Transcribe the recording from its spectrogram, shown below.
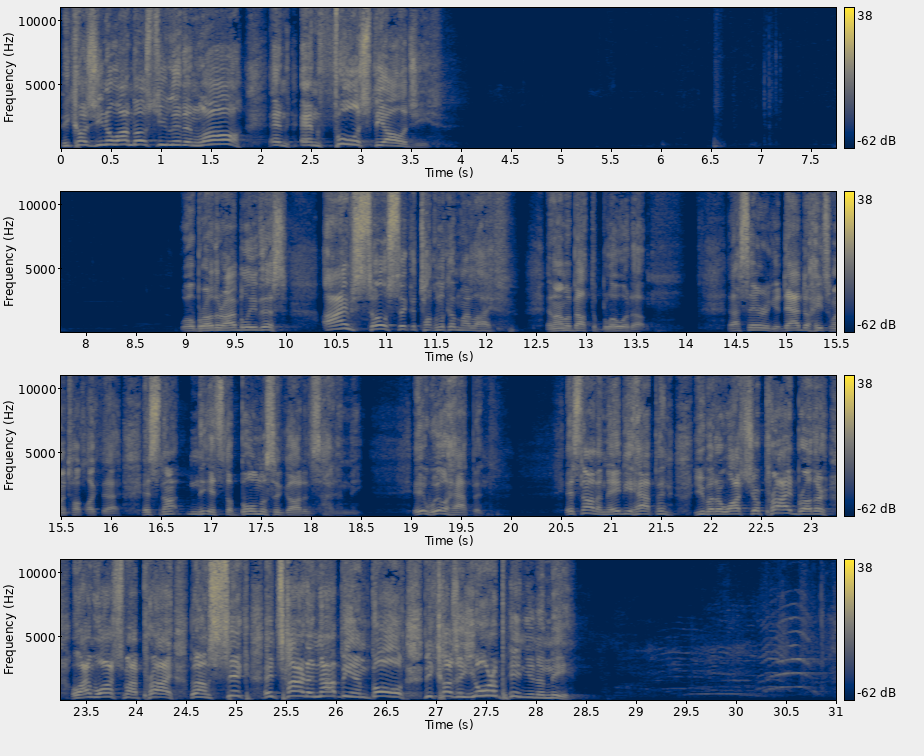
Because you know what? Most of you live in law and, and foolish theology. Well, brother, I believe this. I'm so sick of talking. Look at my life and I'm about to blow it up. Say arrogant. Dad hates when I talk like that. It's not, it's the boldness of God inside of me. It will happen. It's not a maybe happen. You better watch your pride, brother. Well, I'm watching my pride, but I'm sick and tired of not being bold because of your opinion of me.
